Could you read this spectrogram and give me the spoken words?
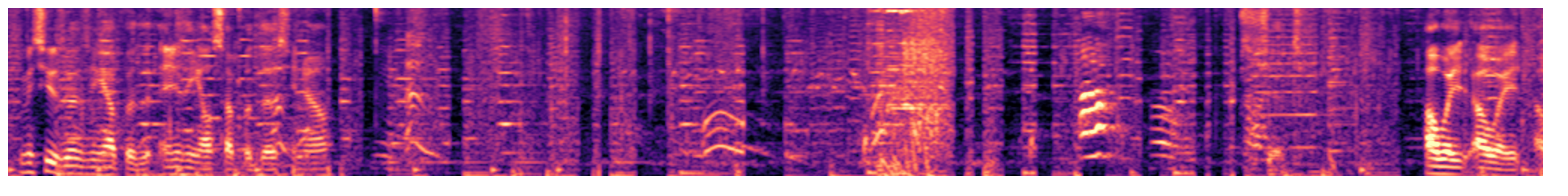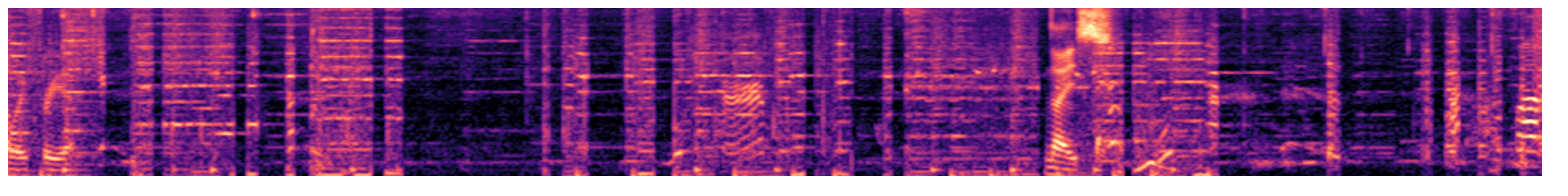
Let me see if there's anything up with anything else up with this, you know? I'll wait, I'll wait, I'll wait for you. Nice. Fuck.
